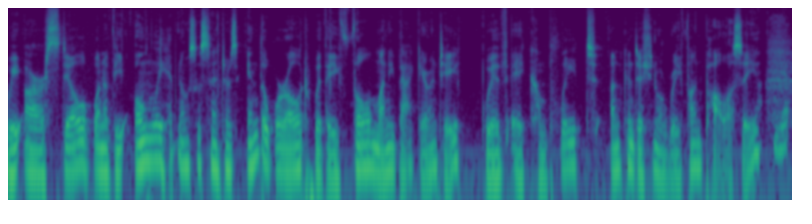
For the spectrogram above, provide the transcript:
We are still one of the only hypnosis centers in the world with a full money back guarantee, with a complete unconditional refund policy, Yep.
